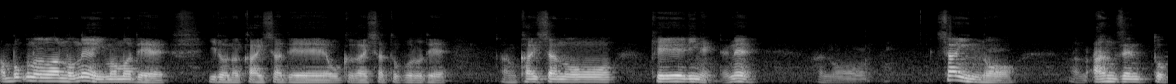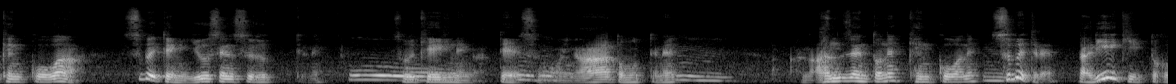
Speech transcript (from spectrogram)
うん。僕のあのね今までいろんな会社でお伺いしたところであの会社の経営理念でねあの社員のあの安全と健康は全てに優先するっていうねそそういう経営理念があってうん。すごいなと思ってね。うんあの安全とね健康はねうん。全てだよ。だ利益とか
